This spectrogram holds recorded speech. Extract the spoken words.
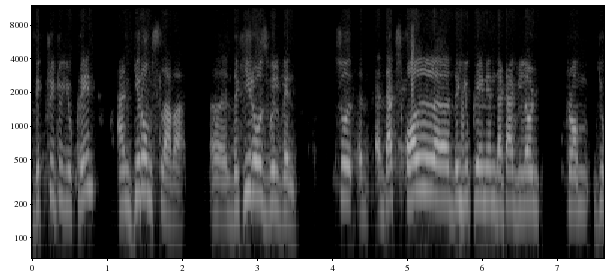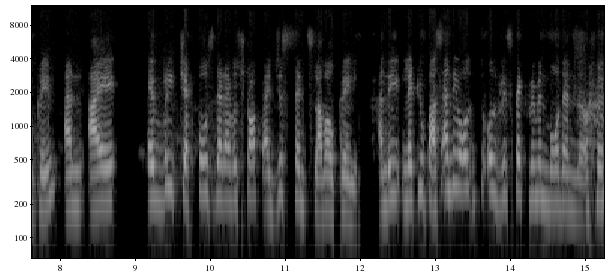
victory to Ukraine, and Girom Slava, uh, the heroes will win. So uh, that's all uh, the Ukrainian that I've learned from Ukraine. And I, every check post that I was stopped, I just said Slava Ukraini, and they let you pass. And they all, all respect women more than uh,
